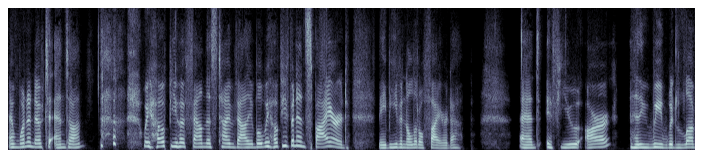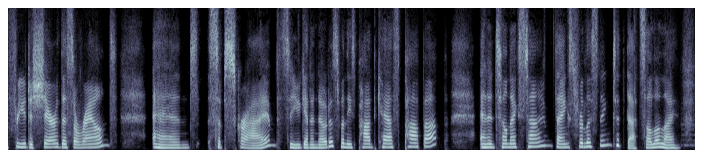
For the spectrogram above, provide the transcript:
And what a note to end on. we hope you have found this time valuable. We hope you've been inspired, maybe even a little fired up. And if you are, we would love for you to share this around and subscribe so you get a notice when these podcasts pop up. And until next time, thanks for listening to That's Solo Life.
